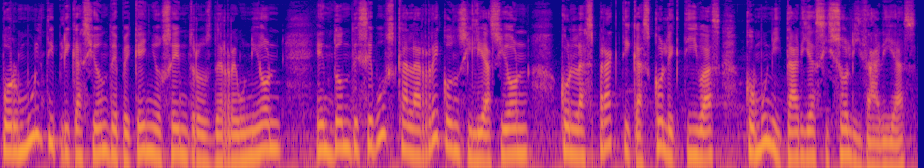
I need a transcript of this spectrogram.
por multiplicación de pequeños centros de reunión en donde se busca la reconciliación con las prácticas colectivas, comunitarias y solidarias.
